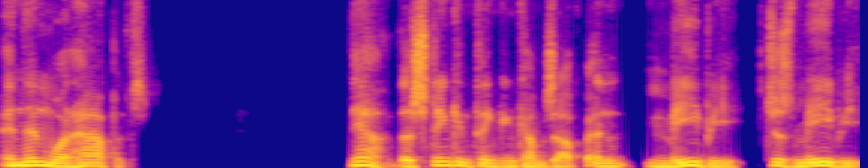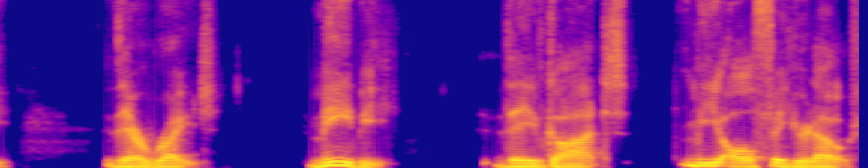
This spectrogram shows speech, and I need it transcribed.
And then what happens? Yeah, the stinking thinking comes up, and maybe, just maybe, they're right. Maybe they've got me all figured out.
